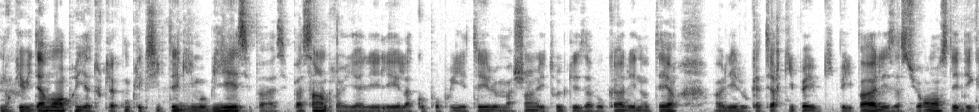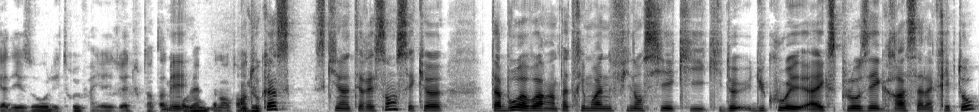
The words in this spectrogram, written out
Donc évidemment, après, il y a toute la complexité de l'immobilier, c'est pas, c'est pas simple. Il y a les, la copropriété, le machin, les trucs, les avocats, les notaires, euh, les locataires qui payent ou qui payent pas, les assurances, les dégâts des eaux, les trucs, il y, a, tout un tas de problèmes, bien entendu. En tout cas, ce qui est intéressant, c'est que T'as beau avoir un patrimoine financier qui, qui du coup a explosé grâce à la crypto,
